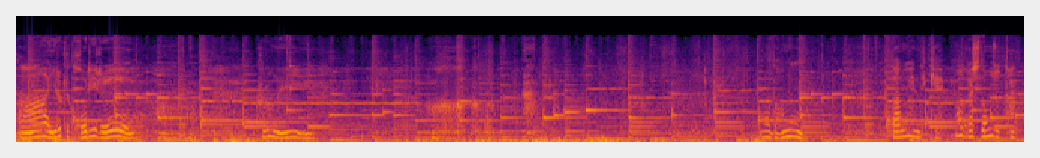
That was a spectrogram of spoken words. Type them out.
아 이렇게 거리를 아, 그러네 아. 어 나무 나무 핸디캡 어 날씨 너무 좋다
